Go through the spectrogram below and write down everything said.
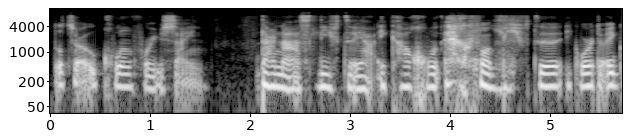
dat ze er ook gewoon voor je zijn. Daarnaast liefde. Ja, ik hou gewoon echt van liefde. Ik word er, ik,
